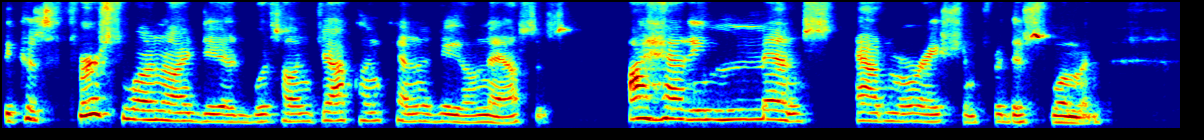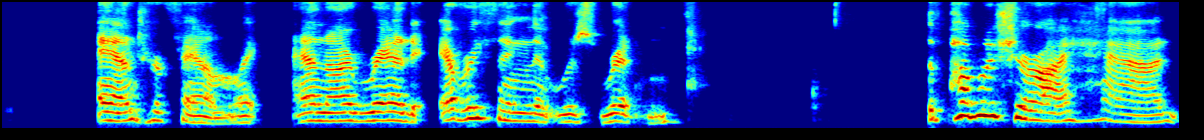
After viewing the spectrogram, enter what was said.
Because the first one I did was on Jacqueline Kennedy Onassis. I had immense admiration for this woman and her family, and I read everything that was written. The publisher I had,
